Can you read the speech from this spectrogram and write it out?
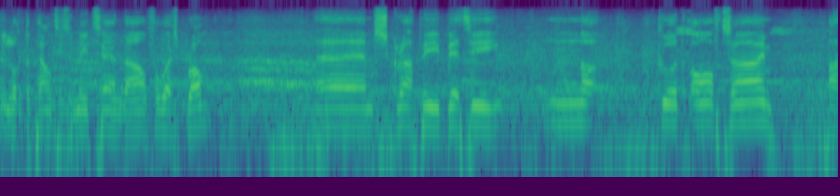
we looked the penalty to me turned down for West Brom. Um, scrappy, bitty, not good off time. I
